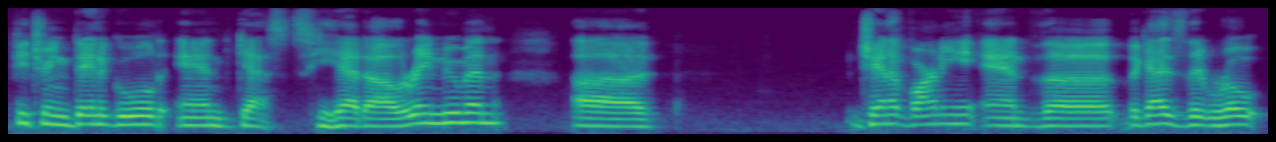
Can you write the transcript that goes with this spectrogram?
featuring Dana Gould and guests. He had uh, Laraine Newman, uh, Janet Varney, and the the guys that wrote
